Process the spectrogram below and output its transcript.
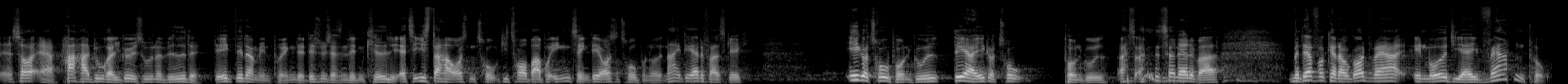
øh, så er, haha, du er religiøs uden at vide det. Det er ikke det, der er min pointe. Det synes jeg er sådan lidt en kedelig. Ateister har også en tro. De tror bare på ingenting. Det er også at tro på noget. Nej, det er det faktisk ikke. Ikke at tro på en Gud, det er ikke at tro på en Gud. Altså, sådan er det bare. Men derfor kan der jo godt være en måde, de er i verden på,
